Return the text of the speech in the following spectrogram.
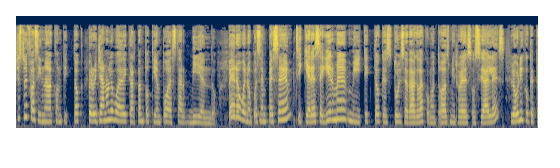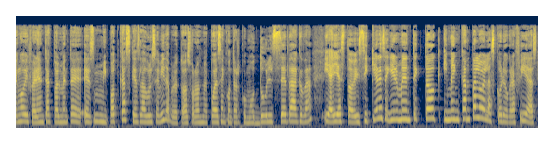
Yo estoy fascinada con TikTok, pero ya no le voy a dedicar tanto tiempo a estar viendo. Pero bueno, pues empecé. Si quieres seguirme, mi TikTok es Dulce Dagda, como en todas mis redes sociales. Lo único que tengo diferente actualmente es mi podcast, que es La Dulce Vida, pero de todas formas me puedes encontrar como Dulce Dagda y ahí estoy. Si quieres seguirme en TikTok y me encanta lo de las coreografías,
